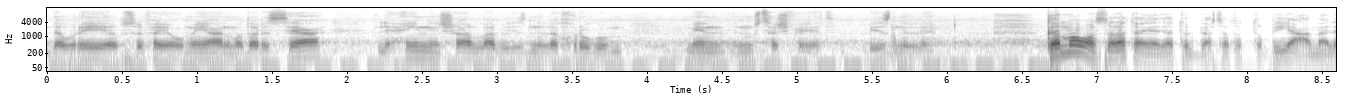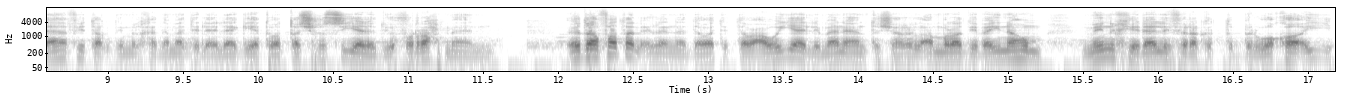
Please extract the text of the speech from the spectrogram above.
دورية وبصفة يومية على مدار الساعة لحين إن شاء الله بإذن الله خروجهم من المستشفيات بإذن الله. كما وصلت عيادات البعثة الطبية عملها في تقديم الخدمات العلاجية والتشخيصية لضيوف الرحمن. إضافة إلى الندوات التوعوية لمنع انتشار الأمراض بينهم من خلال فرق الطب الوقائي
